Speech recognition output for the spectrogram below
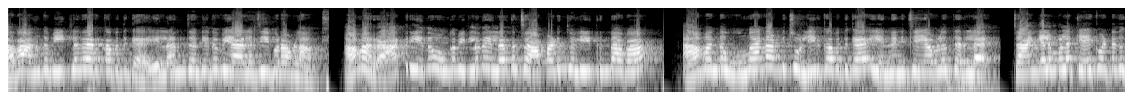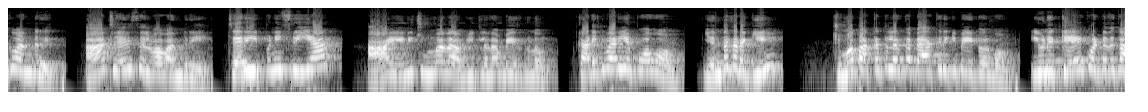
அவ அங்க வீட்டுலதான் இருக்கா பத்துக்க. எல்லாரும் சேர்ந்து ஏதோ வேலை செய்ய போறாவலாம் ஆமா ராத்திரி ஏதோ உங்க வீட்டுலதான் எல்லாருக்கும் சாப்பாடுன்னு சொல்லிட்டு இருந்தாவா? ஆமா அந்த உமா தான் அப்படி சொல்லியிருக்கா பத்துக்க. என்ன நீ செய்யாவளோ தெரியல. சாயங்காலம் போல கேக் வெட்டதுக்கு வந்துரு. ஆ சரி செல்வா வந்துரு சரி இப்ப நீ ஃப்ரீயா ஆ இனி சும்மாதான். வீட்டுலதான் போய் இருக்கணும். கடைக்கு வரைய போவோம். எந்த கடைக்கு? சும்மா பக்கத்துல இருக்க பேக்கரிக்கு போயிட்டு வருவோம். இவனுக்கு கேக் வெட்டதுக்கு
